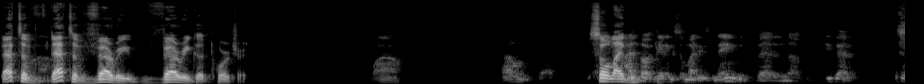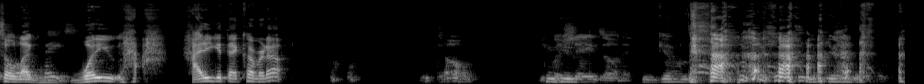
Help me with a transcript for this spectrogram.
That's a Wow. that's a very very good portrait. Wow. I don't. So like I thought getting somebody's name was bad enough. You got to. so like what do you how, how do you get that covered up? You don't. You put You- shades on it. You give him, you give him, you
